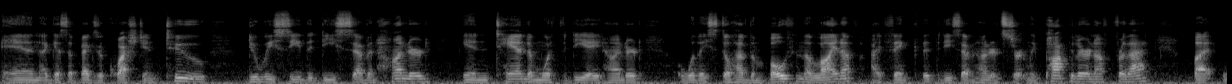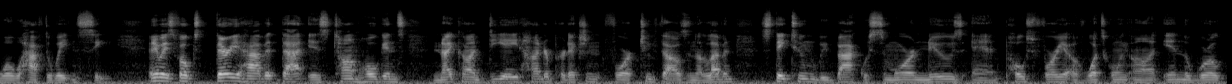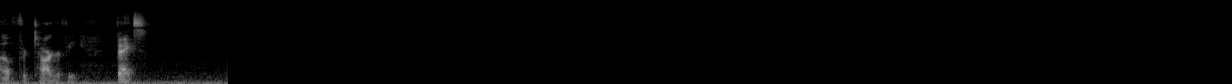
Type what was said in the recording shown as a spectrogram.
and I guess that begs a question too do we see the D700 in tandem with the D800? Will they still have them both in the lineup? I think that the D700 is certainly popular enough for that, but we'll have to wait and see. Anyways, folks, there you have it. That is Thom Hogan's Nikon D800 prediction for 2011. Stay tuned. We'll be back with some more news and posts for you of what's going on in the world of photography. Thanks.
